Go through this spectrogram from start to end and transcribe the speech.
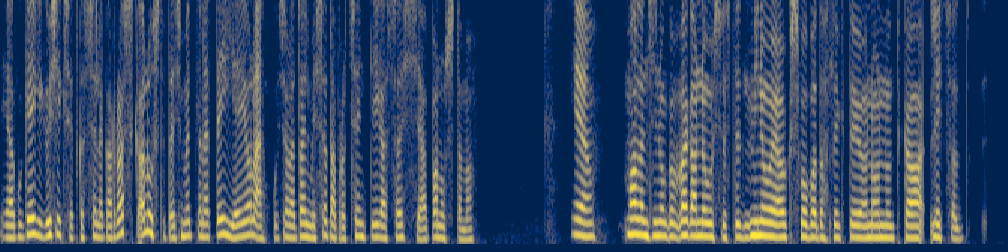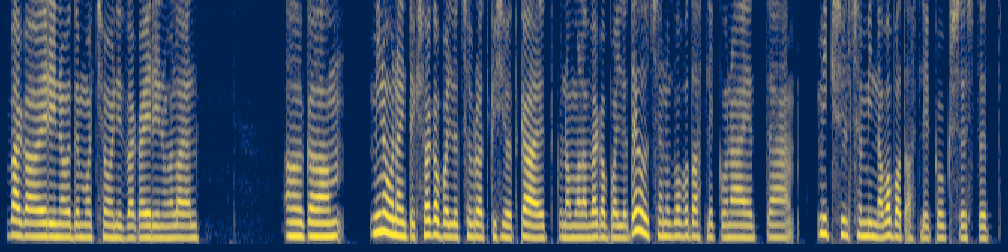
ja kui keegi küsiks, et kas sellega on raske alustada, siis ma ütlen, et ei, ei ole, kui sa oled valmis sada protsenti igasse asja panustama. jaa, ma olen sinuga väga nõus, sest et minu jaoks vabatahtlik töö on olnud ka lihtsalt väga erinevad emotsioonid väga erineval ajal. aga minu näiteks väga paljud sõbrad küsivad ka, et kuna ma olen väga palju tegutsenud vabatahtlikuna, et äh, miks üldse minna vabatahtlikuks, sest et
